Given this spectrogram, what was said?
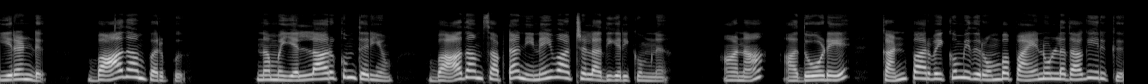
இரண்டு பாதாம் பருப்பு. நம்ம எல்லாருக்கும் தெரியும் பாதாம் சாப்பிட்டா நினைவாற்றல் அதிகரிக்கும்னு. ஆனா அதோடே கண் பார்வைக்கும் இது ரொம்ப பயனுள்ளதாக இருக்கு.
